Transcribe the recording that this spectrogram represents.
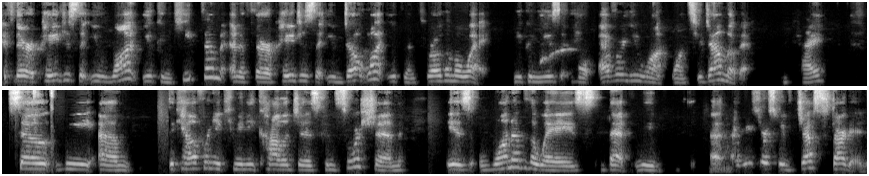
If there are pages that you want, you can keep them. And if there are pages that you don't want, you can throw them away. You can use it however you want once you download it, okay? So the, um, the California Community Colleges Consortium is one of the ways that we, a resource we've just started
